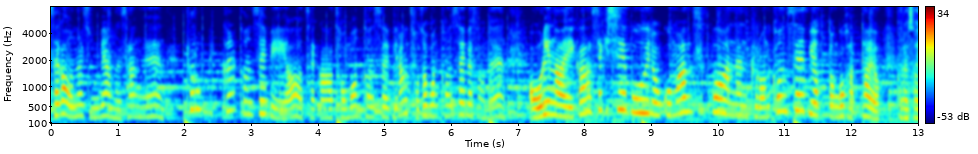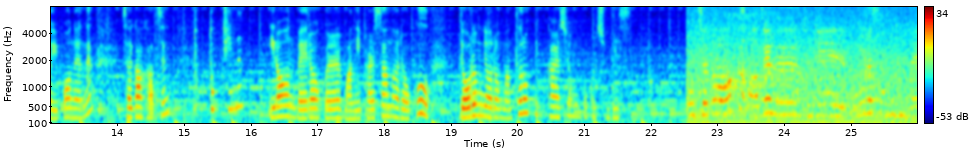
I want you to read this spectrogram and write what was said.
제가 오늘 준비한 의상은 트로피칼 컨셉이에요. 제가 저번 컨셉이랑 저저번 컨셉에서는 어린아이가 섹시해 보이려고만 스포하는 그런 컨셉이었던 것 같아요. 그래서 이번에는 제가 가진 톡톡 튀는 이런 매력을 많이 발산하려고 여름여름한 트로피칼 수영복을 준비했습니다. 어, 제가 아까 낮에는 되게 우울했었는데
